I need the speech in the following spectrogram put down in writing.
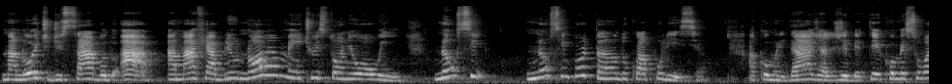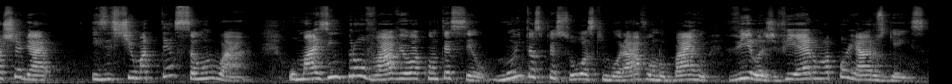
Na noite de sábado, a, a máfia abriu novamente o Stonewall Inn, não se, não se importando com a polícia. A comunidade LGBT começou a chegar existia uma tensão no ar. O mais improvável aconteceu. Muitas pessoas que moravam no bairro Village vieram apoiar os gays.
